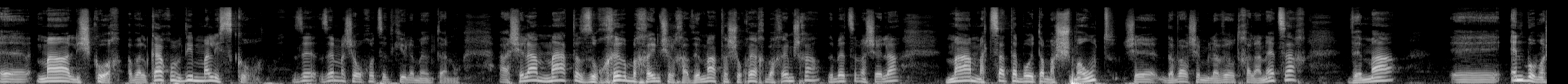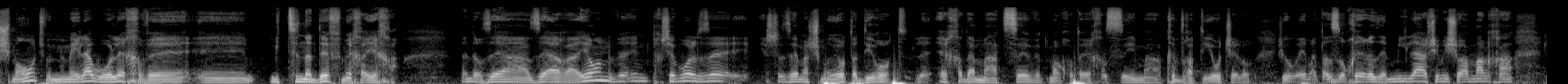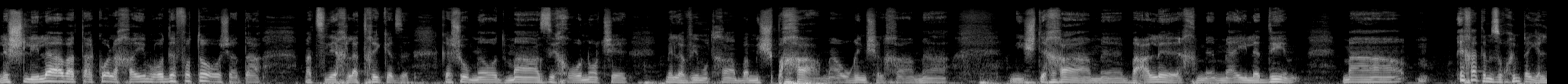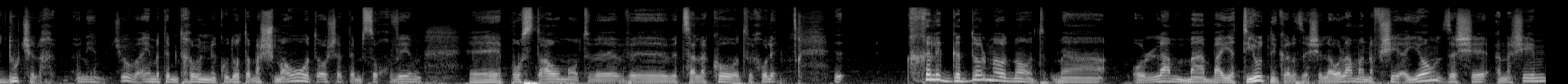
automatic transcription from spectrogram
אה, מה לשכוח, אבל כאן אנחנו יודעים מה לזכור. זה, זה מה שאורחות צדקים למד אותנו. השאלה, מה אתה זוכר בחיים שלך ומה אתה שוכח בחיים שלך, זה בעצם השאלה, מה מצאת בו את המשמעות, דבר שמלווה אותך לנצח, ומה אין בו משמעות, וממילא הוא הולך ומתנדף אה, מחייך. בסדר, זה, זה הרעיון, ואם תחשבו על זה, יש לזה משמעויות אדירות, לאיך אדם מעצב את מערכות היחסים החברתיות שלו. שהוא, אם אתה זוכר איזה מילה שמישהו אמר לך לשלילה ואתה כל החיים רודף אותו, או שאתה מצליח להדחיק את זה. קשור מאוד מה הזיכרונות שמלווים אותך במשפחה, מההורים שלך, מה, מאשתך, מבעלך, מהילדים, מה... איך אתם זוכרים את הילדות שלכם? מבינים? שוב, האם אתם מתחברים לנקודות המשמעות, או שאתם סוחבים אה, פוסט-טראומות ו- ו- וצלקות וכולי. חלק גדול מאוד מאוד מהעולם, מהבעייתיות נקרא לזה, של העולם הנפשי היום, זה שאנשים,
